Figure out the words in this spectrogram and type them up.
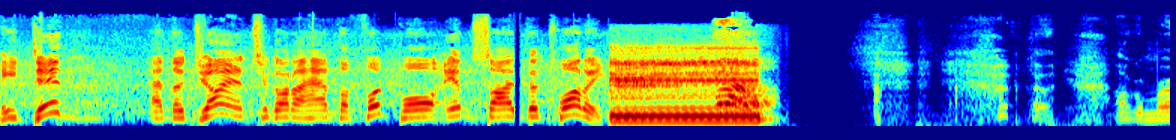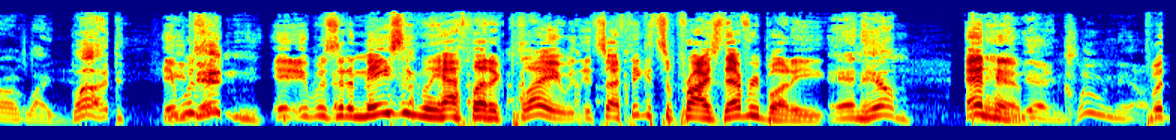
he didn't, and the Giants are going to have the football inside the 20. Uncle Merle's like, but he It was, didn't. It, it was an amazingly athletic play. It's I think it surprised everybody And him. and him. Yeah, including him. But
